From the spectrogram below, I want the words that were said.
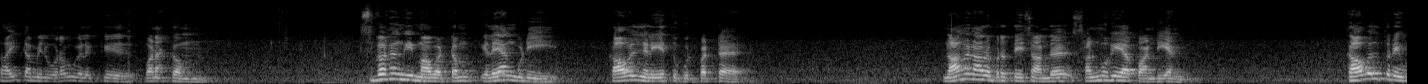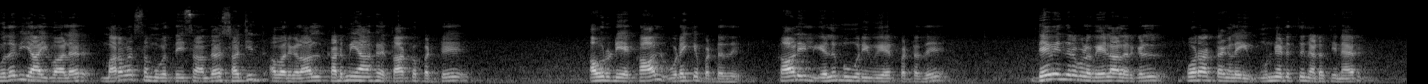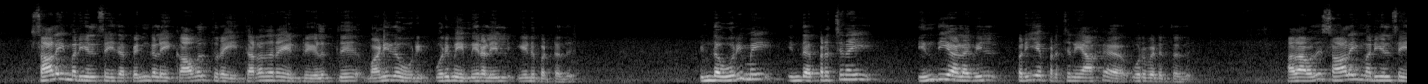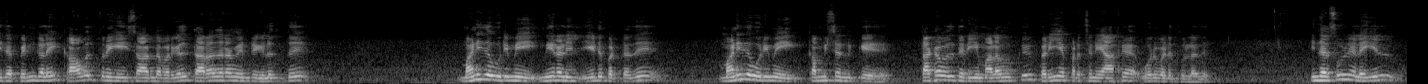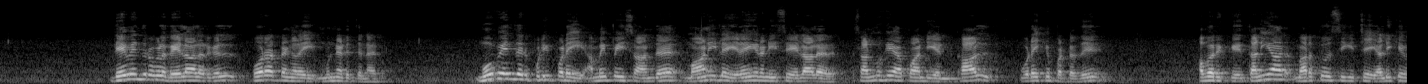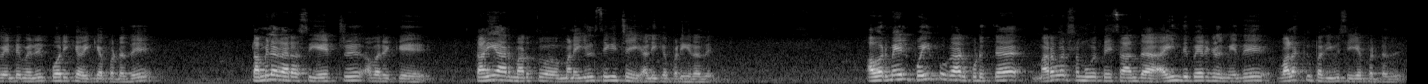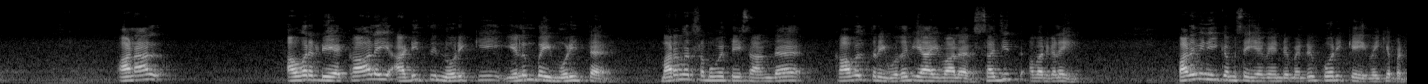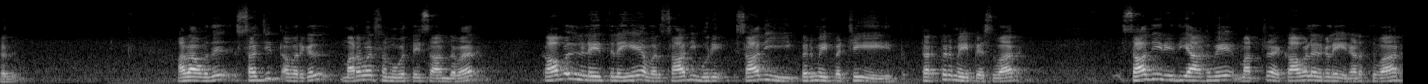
தாய் தமிழ் உறவுகளுக்கு வணக்கம். சிவகங்கை மாவட்டம் இளையாங்குடி காவல் நிலையத்துக்குட்பட்ட நாகநாதபுரத்தை சார்ந்த சண்முகையா பாண்டியன் காவல்துறை உதவி ஆய்வாளர் மறவர் சமூகத்தை சார்ந்த சஜித் அவர்களால் கடுமையாக தாக்கப்பட்டு அவருடைய கால் உடைக்கப்பட்டது. காலில் எலும்பு முறிவு ஏற்பட்டது. தேவேந்திரகுல வேளாளர்கள் போராட்டங்களை முன்னெடுத்து நடத்தினர். சாலை மறியல் செய்த பெண்களை காவல்துறை தரதர என்று இழுத்து மனித உரி உரிமை மீறலில் ஈடுபட்டது. இந்த உரிமை இந்த பிரச்சனை இந்திய அளவில் பெரிய பிரச்சனையாக உருவெடுத்தது. அதாவது சாலை மறியல் செய்த பெண்களை காவல்துறையை சார்ந்தவர்கள் தரதரவென்று இழுத்து மனித உரிமை மீறலில் ஈடுபட்டது. மனித உரிமை கமிஷனுக்கு தகவல் தெரியும் அளவுக்கு பெரிய பிரச்சனையாக உருவெடுத்துள்ளது. இந்த சூழ்நிலையில் தேவேந்திரகுல வேளாளர்கள் போராட்டங்களை முன்னெடுத்தனர். மூவேந்தர் புலிப்படை அமைப்பை சார்ந்த மாநில இளைஞரணி செயலாளர் சண்முகையா பாண்டியன் கால் உடைக்கப்பட்டது. அவருக்கு தனியார் மருத்துவ சிகிச்சை அளிக்க வேண்டும் என்று கோரிக்கை வைக்கப்பட்டது. தமிழக அரசு ஏற்று அவருக்கு தனியார் மருத்துவமனையில் சிகிச்சை அளிக்கப்படுகிறது. அவர் மேல் பொய் புகார் கொடுத்த மறவர் சமூகத்தை சார்ந்த ஐந்து பேர்கள் மீது வழக்கு பதிவு செய்யப்பட்டது. ஆனால் அவருடைய காலை அடித்து நொறுக்கி எலும்பை முறித்த மறவர் சமூகத்தை சார்ந்த காவல்துறை உதவி ஆய்வாளர் சஜித் அவர்களை பதவி நீக்கம் செய்ய வேண்டும் என்று கோரிக்கை வைக்கப்பட்டது. அதாவது சஜித் அவர்கள் மறவர் சமூகத்தை சார்ந்தவர். காவல் நிலையத்திலேயே அவர் சாதி உரி சாதி பெருமை பற்றி தற்பெருமை பேசுவார். சாதி ரீதியாகவே மற்ற காவலர்களை நடத்துவார்.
